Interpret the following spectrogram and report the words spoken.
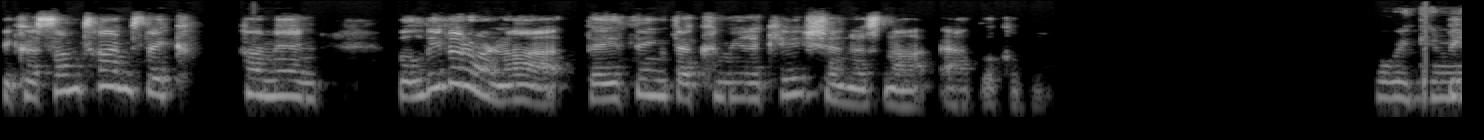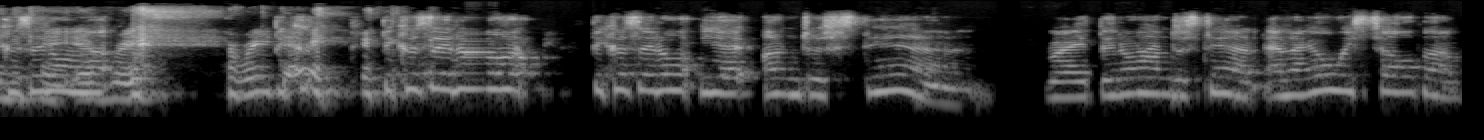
because sometimes they come in, believe it or not, they think that communication is not applicable. We communicate every every day because, because they don't because they don't yet understand, right? They don't understand, and I always tell them,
